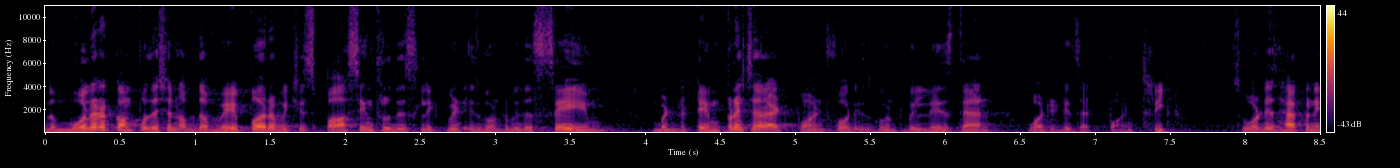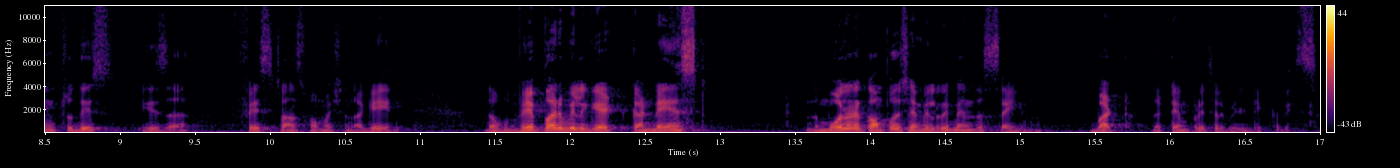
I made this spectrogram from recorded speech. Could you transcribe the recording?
the molar composition of the vapor which is passing through this liquid is going to be the same, but the temperature at point 4 is going to be less than what it is at point 3. So, what is happening to this is a phase transformation again. The vapor will get condensed, the molar composition will remain the same, but the temperature will decrease.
